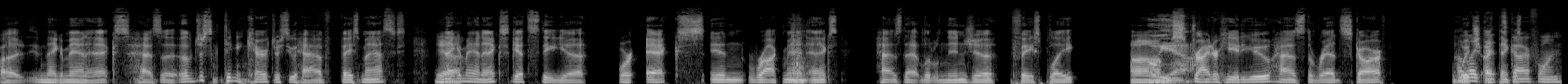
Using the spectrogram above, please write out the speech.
uh, Mega Man X has a. I'm just thinking characters who have face masks. Yeah. Mega Man X gets the uh, or X in Rockman X has that little ninja faceplate. Um, Oh, yeah. Strider Hiryu has the red scarf, I which like that I think scarf one.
